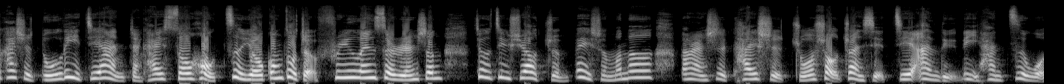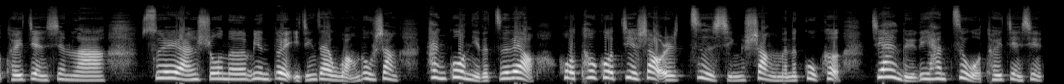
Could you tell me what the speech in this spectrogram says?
要开始独立接案，展开 SOHO 自由工作者 freelancer 人生，究竟需要准备什么呢？当然是开始着手撰写接案履历和自我推荐信啦。虽然说呢，面对已经在网络上看过你的资料，或透过介绍而自行上门的顾客，接案履历和自我推荐信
